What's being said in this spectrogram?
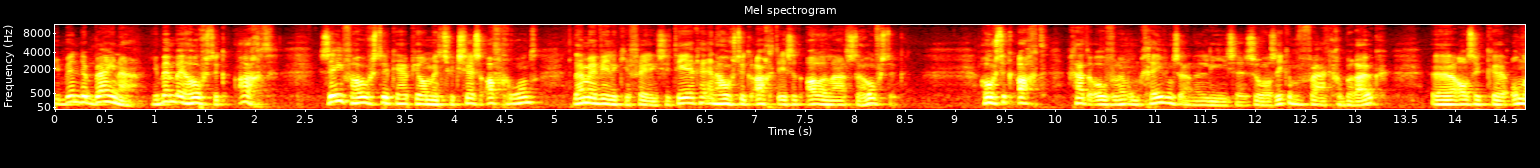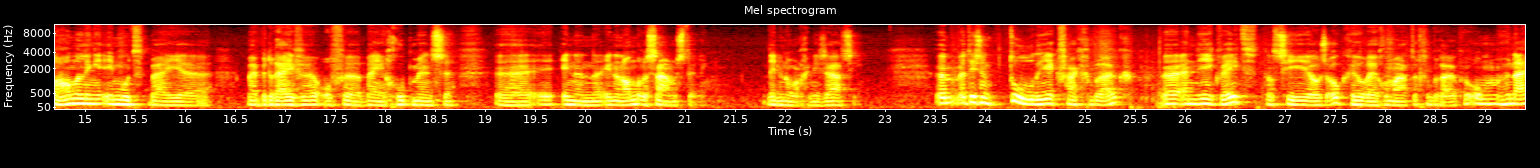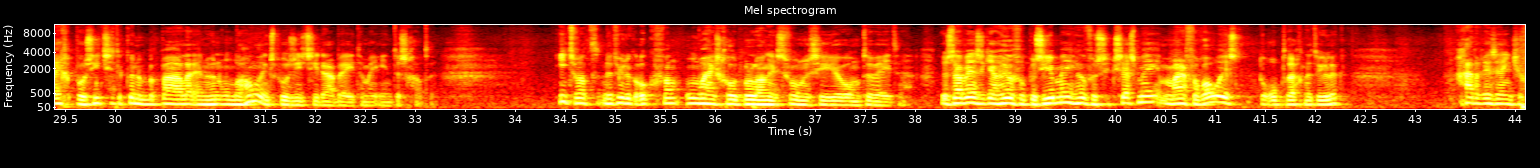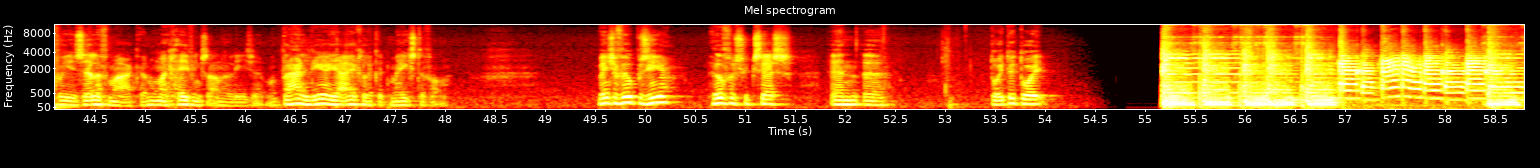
Je bent er bijna. Je bent bij hoofdstuk 8. Zeven hoofdstukken heb je al met succes afgerond. Daarmee wil ik je feliciteren en hoofdstuk 8 is het allerlaatste hoofdstuk. Hoofdstuk 8 gaat over een omgevingsanalyse zoals ik hem vaak gebruik uh, als ik uh, onderhandelingen in moet bij, uh, bij bedrijven of bij een groep mensen in, een, in een andere samenstelling, in een organisatie. Um, het is een tool die ik vaak gebruik uh, en die ik weet dat CEO's ook heel regelmatig gebruiken om hun eigen positie te kunnen bepalen en hun onderhandelingspositie daar beter mee in te schatten. Iets wat natuurlijk ook van onwijs groot belang is voor een CEO om te weten. Dus daar wens ik jou heel veel plezier mee, heel veel succes mee. Maar vooral is de opdracht natuurlijk, ga er eens eentje voor jezelf maken, een omgevingsanalyse. Want daar leer je eigenlijk het meeste van. Wens je veel plezier, heel veel succes en uh, toi toi toi.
